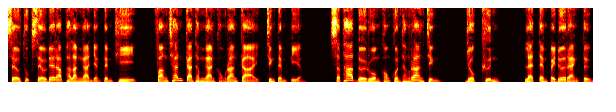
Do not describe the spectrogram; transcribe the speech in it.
เซลล์ทุกเซลล์ได้รับพลังงานอย่างเต็มที่ ฟังก์ชันการทำงานของร่างกายจึงเต็มเปี่ยม สภาพโดยรวมของคนทั้งร่างจึง ยกขึ้น และเต็มไปด้วยแรงตึง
